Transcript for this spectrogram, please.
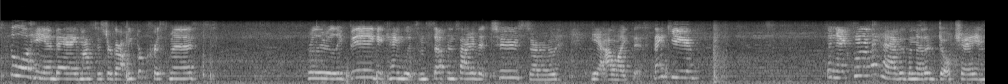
Just a little handbag my sister got me for Christmas. Really, really big. It came with some stuff inside of it too, so yeah, I like this. Thank you. The next one I have is another Dolce, and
